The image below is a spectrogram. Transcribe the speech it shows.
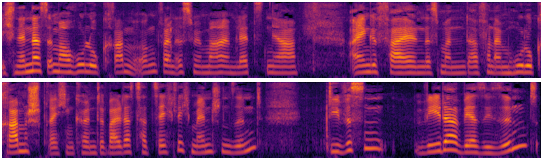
Ich nenne das immer Hologramm. Irgendwann ist mir mal im letzten Jahr eingefallen, dass man da von einem Hologramm sprechen könnte, weil das tatsächlich Menschen sind, die wissen weder wer sie sind,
